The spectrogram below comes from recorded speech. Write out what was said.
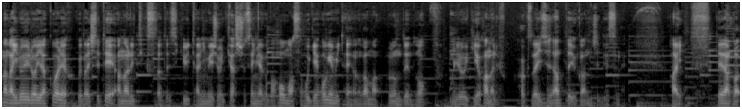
なんかいろいろ役割が拡大してて、アナリティクスだって、セキュリティ、アニメーション、キャッシュ、戦略、パフォーマンス、ホゲホゲみたいなのが、まあ、フロントエンドの領域がかなり拡大したなという感じですね。はい。で、なんか、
